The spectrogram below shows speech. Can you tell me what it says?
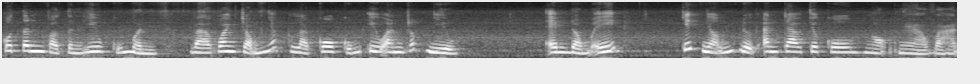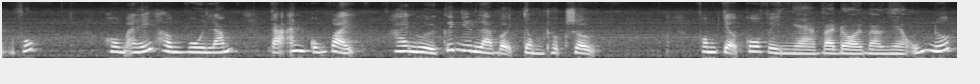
cô tin vào tình yêu của mình và quan trọng nhất là cô cũng yêu anh rất nhiều. Em đồng ý. Chiếc nhẫn được anh trao cho cô ngọt ngào và hạnh phúc. Hôm ấy hân vui lắm cả anh cũng vậy, hai người cứ như là vợ chồng thực sự. Phong chở cô về nhà và đòi vào nhà uống nước.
